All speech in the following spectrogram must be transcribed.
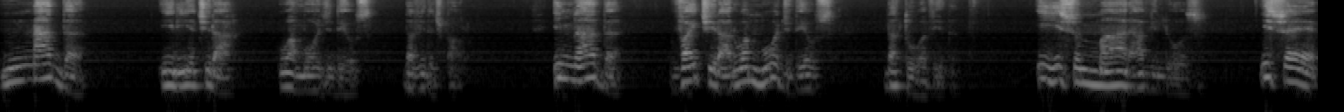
nada iria tirar o amor de Deus da vida de Paulo. E nada vai tirar o amor de Deus da tua vida. E isso é maravilhoso. Isso é,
